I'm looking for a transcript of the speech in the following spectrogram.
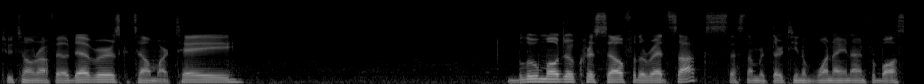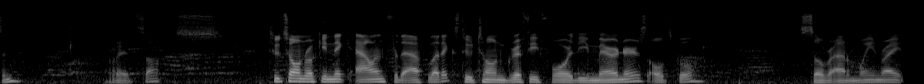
Two tone Rafael Devers, Ketel Marte. Blue Mojo Chris Sale for the Red Sox. That's number 13 of 199 for Boston. Red Sox. Two tone rookie Nick Allen for the Athletics. Two tone Griffey for the Mariners, old school. Silver Adam Wainwright.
